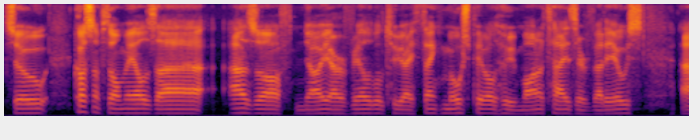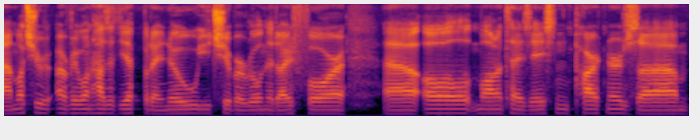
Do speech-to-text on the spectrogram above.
So custom thumbnails uh, as of now are available to I think most people who monetize their videos. I'm not sure everyone has it yet, but I know YouTube are rolling it out for uh, all monetization partners. Um,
